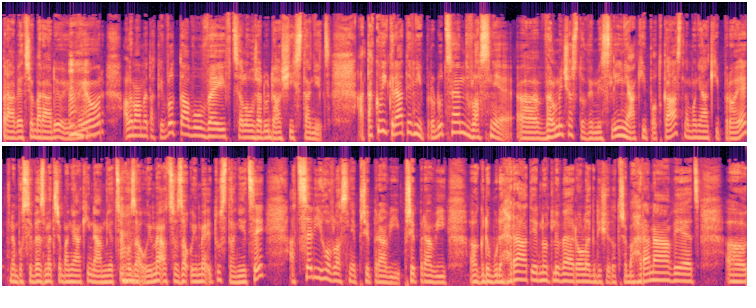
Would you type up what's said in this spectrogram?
právě třeba Radio mhm. Junior, uh-huh. ale máme taky Vltavu, Wave, celou řadu dalších stanic. A takový kreativní producent vlastně uh, velmi často vymyslí nějaký podcast nebo nějaký projekt, nebo si vezme třeba nějaký námět, co uh-huh. ho mhm. zaujme a co zaujme i tu stanici a celý ho vlastně připraví. Připraví, uh, kdo bude hrát jednotlivé role, když je to třeba hraná věc, uh,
